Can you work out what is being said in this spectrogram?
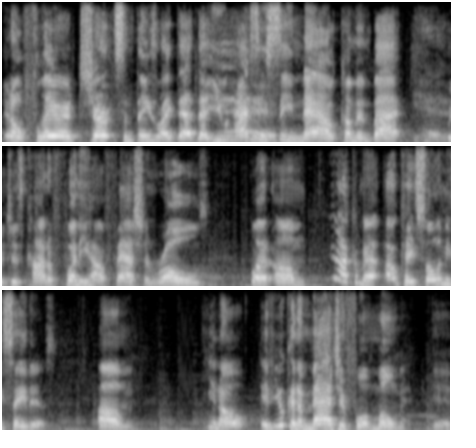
you know, flared shirts and things like that that you yeah. actually see now coming back, yeah. which is kind of funny how fashion rolls. But um, you know, I can okay, so let me say this. Um, you know, if you can imagine for a moment, yeah,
